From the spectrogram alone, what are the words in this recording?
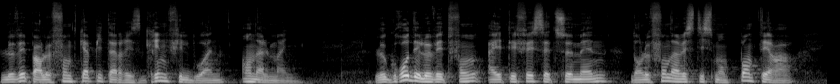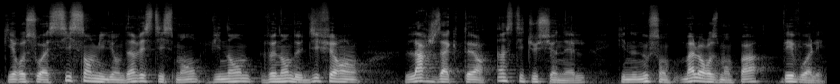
levés par le fonds de capital risque Greenfield One en Allemagne. Le gros des levées de fonds a été fait cette semaine dans le fonds d'investissement Pantera, qui reçoit 600 millions d'investissements venant de différents larges acteurs institutionnels qui ne nous sont malheureusement pas dévoilés.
